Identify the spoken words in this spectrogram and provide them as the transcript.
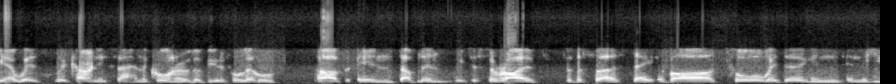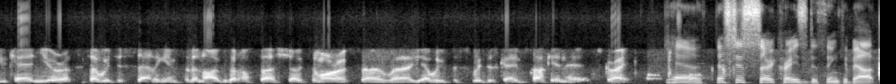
Yeah, we're we're currently sat in the corner of a beautiful little pub in Dublin. We just arrived for the first date of our tour we're doing in, in the UK and Europe. So we're just settling in for the night. We've got our first show tomorrow. So uh, yeah, we just we're just getting stuck in here. It's great. Yeah, that's just so crazy to think about.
